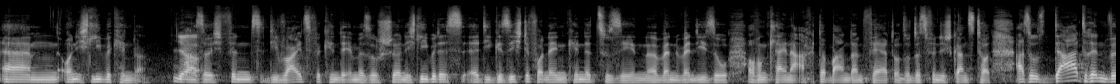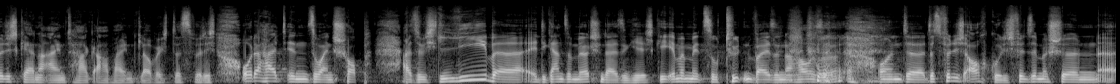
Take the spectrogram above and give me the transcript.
Ähm, und ich liebe Kinder. Ja. Also ich finde die Rides für Kinder immer so schön. Ich liebe das, äh, die Gesichter von den Kindern zu sehen, ne? wenn, wenn die so auf eine kleine Achterbahn dann fährt und so. Das finde ich ganz toll. Also da drin würde ich gerne einen Tag arbeiten, glaube ich. Das würde ich. Oder halt in so einen Shop. Also ich liebe äh, die ganze Merchandising hier. Ich gehe immer mit so tütenweise nach Hause und äh, das finde ich auch gut. Ich finde es immer schön äh,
